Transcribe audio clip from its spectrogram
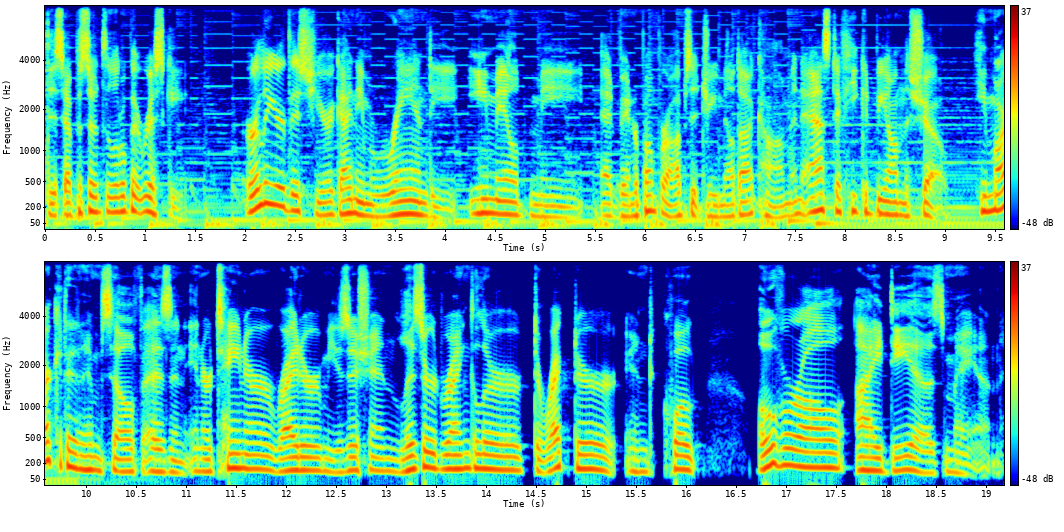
this episode's a little bit risky. Earlier this year, a guy named Randy emailed me at vanderpumprobs at gmail.com and asked if he could be on the show. He marketed himself as an entertainer, writer, musician, lizard wrangler, director, and quote, overall ideas man.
